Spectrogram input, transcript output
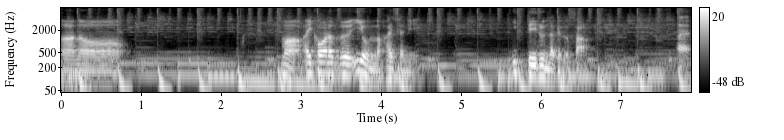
あのーまあ、相変わらずイオンの歯医者に行っているんだけどさ、あ、はい。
